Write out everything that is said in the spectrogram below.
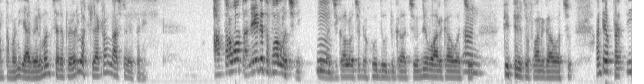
అంతమంది యాభై వేల మంది చనిపోయారు లక్షల ఎకరాలు నాశనం అయిపోయినాయి. ఆ తర్వాత అనేక తుఫాన్లు వచ్చినాయి. ఈ మధ్యకాలంలో వచ్చిన హుదూద్ కావచ్చు నివార్ కావచ్చు అవును. తిత్లీ తుఫాన్ కావచ్చు. అంటే ప్రతి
